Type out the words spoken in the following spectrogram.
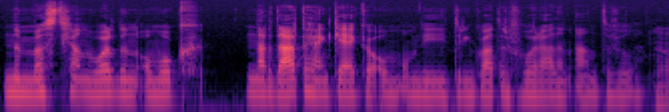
een must gaan worden om ook naar daar te gaan kijken om, om die drinkwatervoorraden aan te vullen. Ja.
